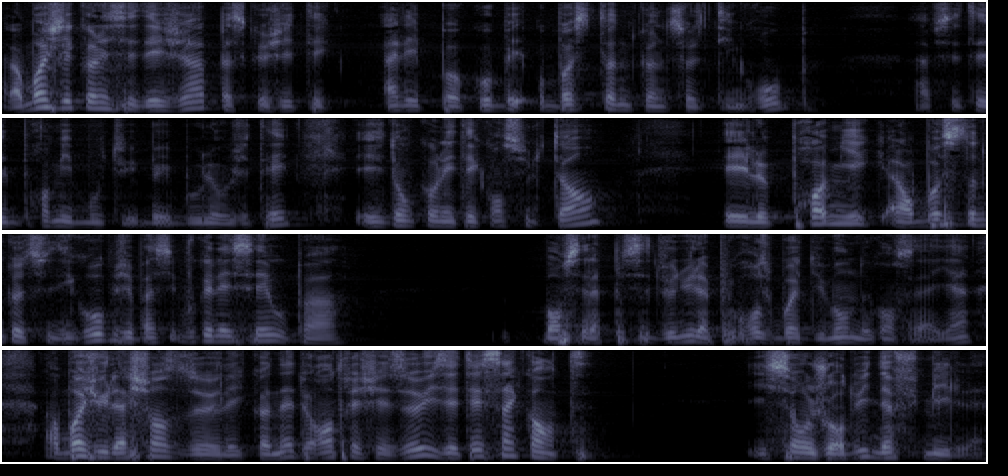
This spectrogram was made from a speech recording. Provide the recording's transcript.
Alors moi, je les connaissais déjà parce que j'étais à l'époque au, Boston Consulting Group. Hein, c'était le premier boulot où j'étais. Et donc, on était consultants. Et le premier, alors Boston Consulting Group, vous connaissez ou pas? Bon, c'est devenu la plus grosse boîte du monde de conseil. Hein. Moi, j'ai eu la chance de les connaître, de rentrer chez eux. Ils étaient 50. Ils sont aujourd'hui 9000. Donc,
